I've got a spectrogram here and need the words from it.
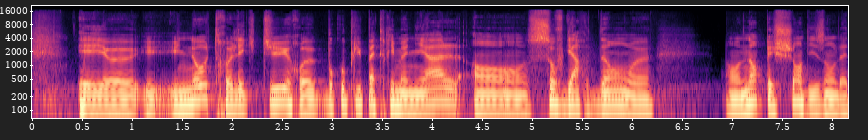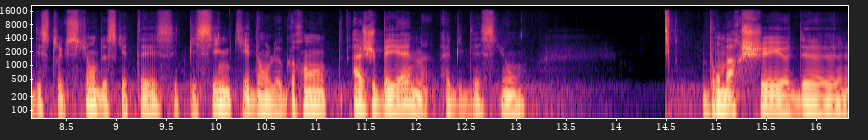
et une autre lecture beaucoup plus patrimoniale en sauvegardant en empêchant, disons, la destruction de ce qu'était cette piscine qui est dans le grand HBM, habitation bon marché de,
